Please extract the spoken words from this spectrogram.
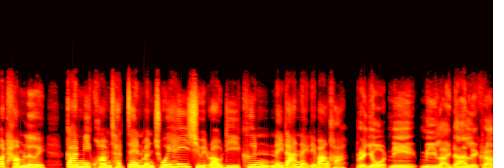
ปธรรมเลย การมีความชัดเจนมันช่วยให้ชีวิตเราดีขึ้นในด้านไหนได้บ้างคะ ประโยชน์นี่มีหลายด้านเลยครับ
